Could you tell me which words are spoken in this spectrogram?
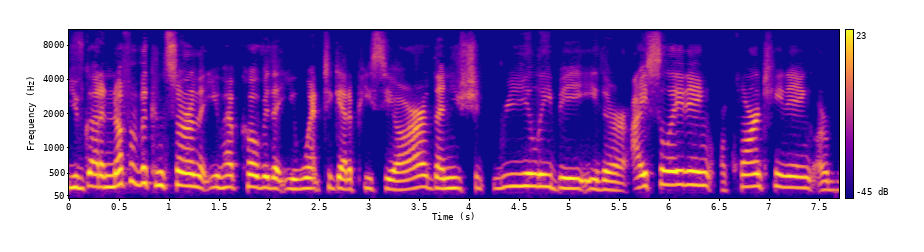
you've got enough of a concern that you have COVID that you went to get a PCR, then you should really be either isolating or quarantining or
